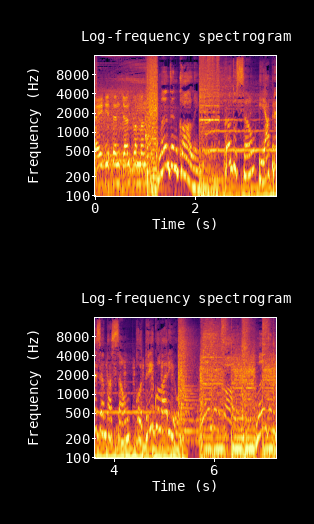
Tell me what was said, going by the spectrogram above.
Ladies and gentlemen. London Calling. Produção e apresentação Rodrigo Lariu. London Calling. London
